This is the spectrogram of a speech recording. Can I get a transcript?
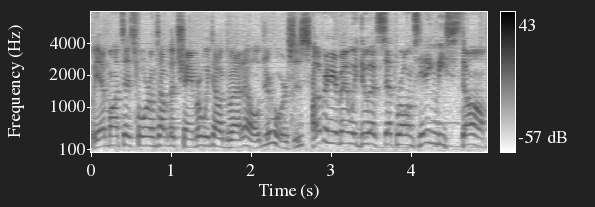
We have Montez Ford on top of the chamber. We talked about it. Hold your horses. Over here, man, we do have Seth Rollins hitting the stomp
